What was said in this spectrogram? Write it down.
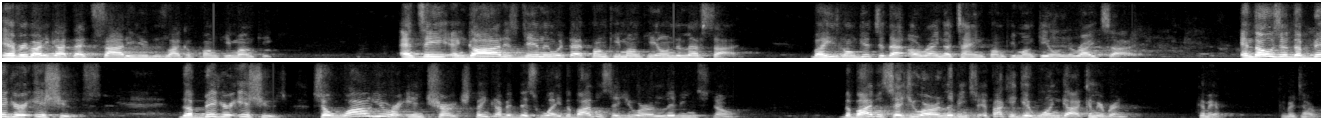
Everybody got that side of you that's like a funky monkey. And see, and God is dealing with that funky monkey on the left side. But he's going to get to that orangutan funky monkey on the right side. And those are the bigger issues. The bigger issues. So while you are in church, think of it this way the Bible says you are a living stone. The Bible says you are a living If I could get one guy, come here, Brandon. Come here. Come here, Tyrone.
